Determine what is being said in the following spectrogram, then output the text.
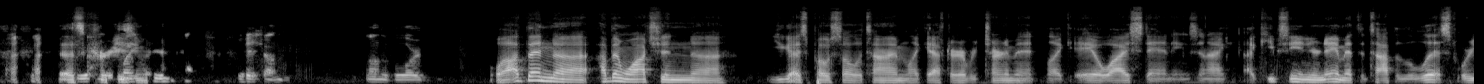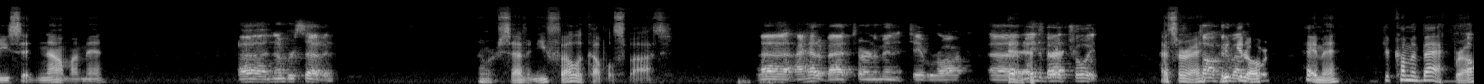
That's crazy, man. fish on on the board. Well, I've been uh, I've been watching uh, you guys post all the time, like after every tournament, like AOI standings, and I I keep seeing your name at the top of the list. Where are you sitting now, my man? Uh, number seven. Number seven. You fell a couple spots. Uh, I had a bad tournament at Table Rock. Uh, Yeah, made a bad right. choice. That's all right. Talking You get over. it. Hey, man, you're coming back, bro.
